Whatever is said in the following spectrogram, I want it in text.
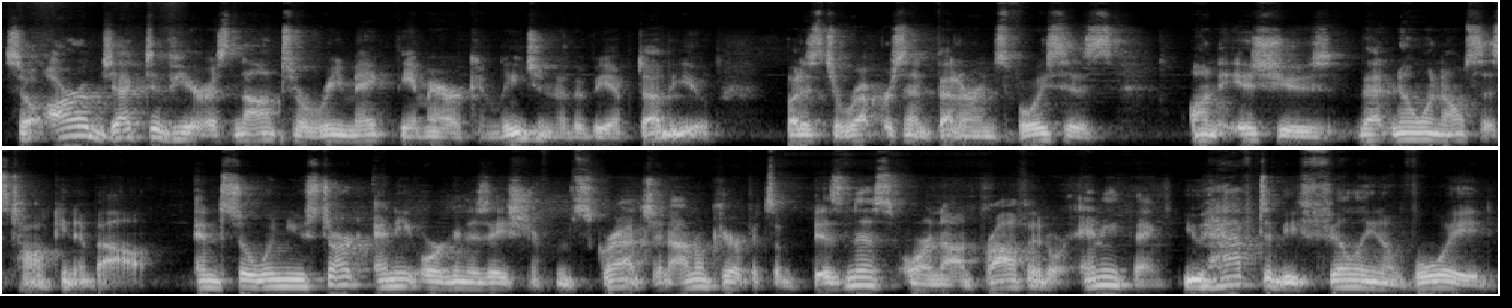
So our objective here is not to remake the American Legion or the VFW, but it's to represent veterans' voices on issues that no one else is talking about. And so when you start any organization from scratch, and I don't care if it's a business or a nonprofit or anything, you have to be filling a void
